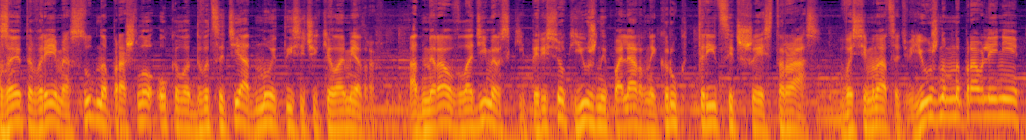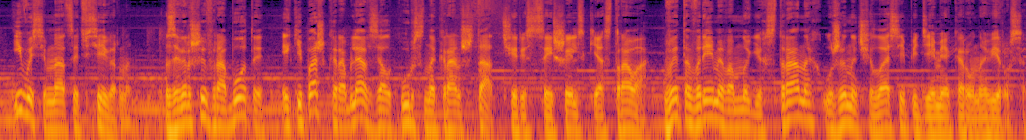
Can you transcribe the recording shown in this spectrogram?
За это время судно прошло около 21 тысячи километров. Адмирал Владимирский пересек Южный полярный круг 36 раз, 18 в южном направлении и 18 в северном. Завершив работы, экипаж корабля взял курс на Кронштадт через Сейшельские острова. В это время во многих странах уже началась эпидемия коронавируса.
